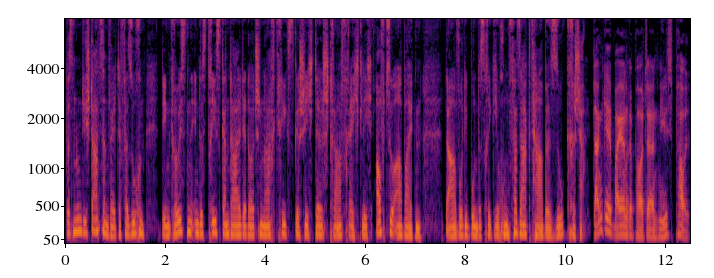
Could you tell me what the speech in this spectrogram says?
dass nun die Staatsanwälte versuchen, den größten Industrieskandal der deutschen Nachkriegsgeschichte strafrechtlich aufzuarbeiten, da wo die Bundesregierung versagt habe, so Krischer. Danke, Bayern-Reporter Nils Paul.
